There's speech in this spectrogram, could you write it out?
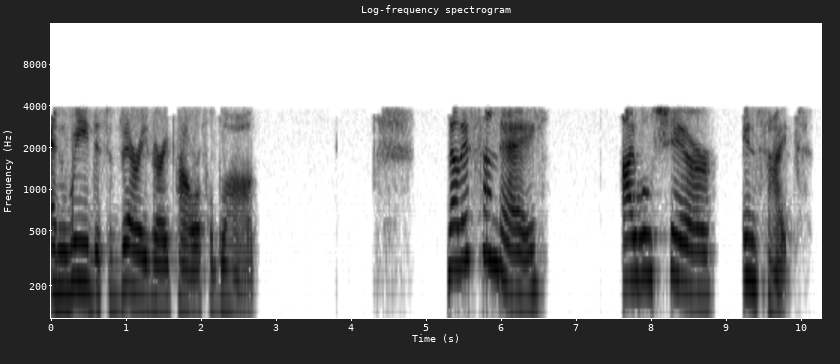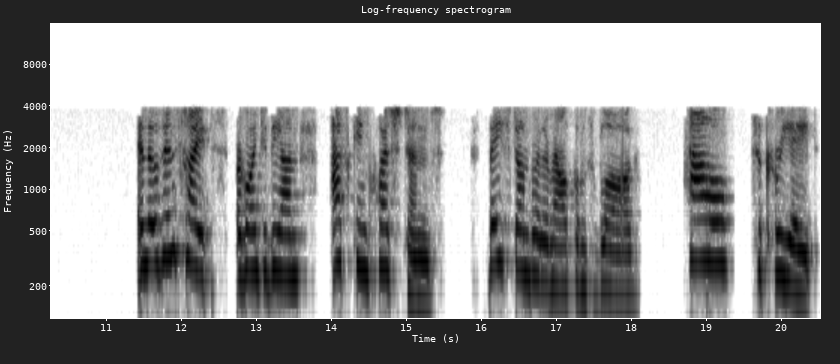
and read this very, very powerful blog. Now this Sunday, I will share insights. And those insights are going to be on asking questions based on Brother Malcolm's blog, How to Create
